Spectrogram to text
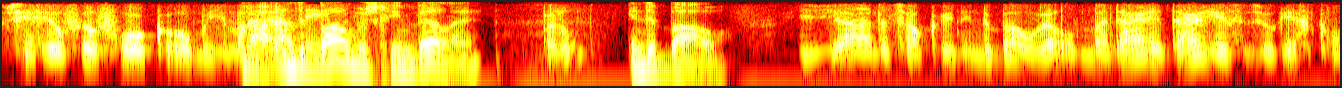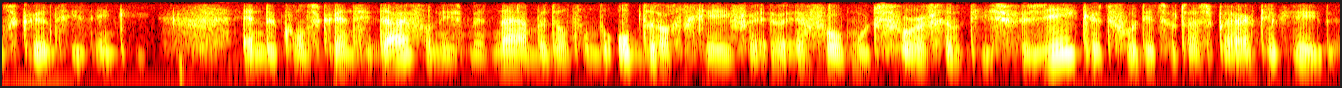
zich heel veel voorkomen. Je mag Nou, in de bouw misschien wel, hè? Pardon? In de bouw. Ja, dat zou kunnen, in de bouw wel. Maar daar, daar heeft het dus ook echt consequenties, denk ik. En de consequentie daarvan is met name dat dan de opdrachtgever ervoor moet zorgen... dat hij is verzekerd voor dit soort aansprakelijkheden.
